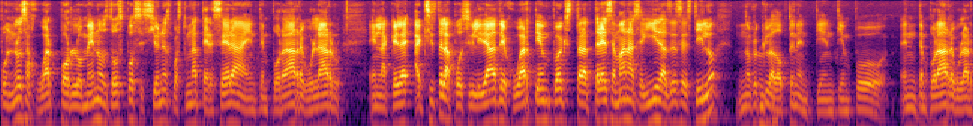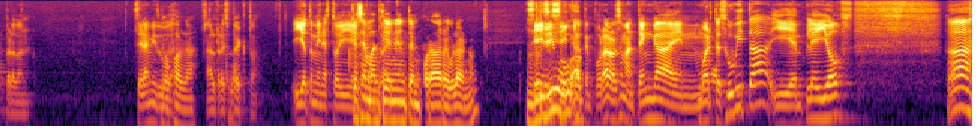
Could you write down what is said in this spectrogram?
ponerlos a jugar por lo menos dos posesiones o hasta una tercera en temporada regular, en la que existe la posibilidad de jugar tiempo extra tres semanas seguidas de ese estilo, no creo que lo adopten en, tiempo, en temporada regular, perdón. Será mi duda al respecto. Y yo también estoy... Que se mantiene en temporada regular, ¿no? Sí, sí, sí, que la temporada ahora se mantenga en muerte súbita y en playoffs. Ah,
